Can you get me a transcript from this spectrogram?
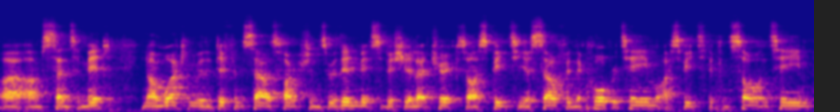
uh, I'm centre mid. You know, I'm working with the different sales functions within Mitsubishi Electric. So I speak to yourself in the corporate team, I speak to the consultant team,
